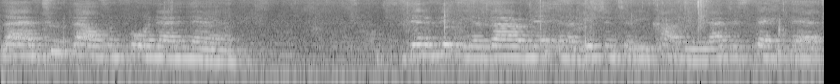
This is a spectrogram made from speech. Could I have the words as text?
line two thousand four ninety-nine, benefit the environment in addition to the economy, and I just think that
